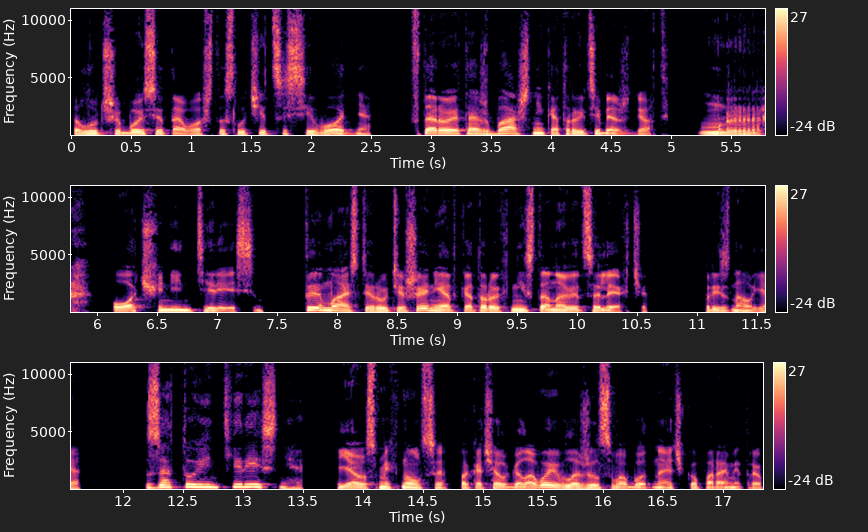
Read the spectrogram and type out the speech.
Лучше бойся того, что случится сегодня. Второй этаж башни, который тебя ждет. Мррр, очень интересен. Ты мастер утешений, от которых не становится легче», — признал я. «Зато интереснее». Я усмехнулся, покачал головой и вложил свободное очко параметров.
